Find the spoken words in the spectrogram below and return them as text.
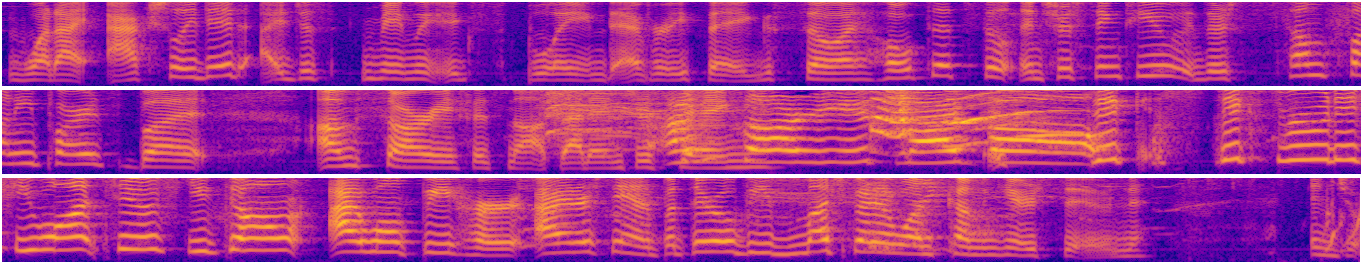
what I actually did. I just mainly explained everything. So I hope that's still interesting to you. There's some funny parts, but I'm sorry if it's not that interesting. I'm sorry, it's my fault. Stick stick through it if you want to. If you don't, I won't be hurt. I understand, but there will be much better ones coming here soon. Enjoy.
